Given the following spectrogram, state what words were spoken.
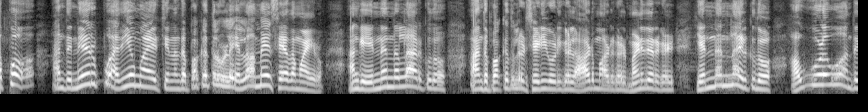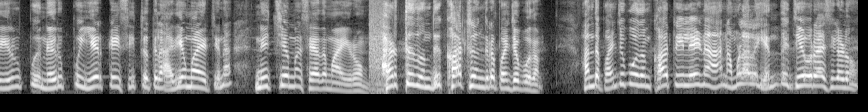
அப்போது அந்த நெருப்பு அதிகமாகிடுச்சுன்னு அந்த பக்கத்தில் உள்ள எல்லாமே சேதமாயிரும். அங்கே என்னென்னலாம் இருக்குதோ அந்த பக்கத்தில் உள்ள செடி கொடிகள் ஆடு மாடுகள் மனிதர்கள் என்னென்ன இருக்குதோ அவ்வளவும் அந்த இருப்பு நெருப்பு இயற்கை சீற்றத்தில் அதிகமாகிடுச்சின்னா நிச்சயமாக சேதமாயிரும். அடுத்தது வந்து காற்றுங்கிற பஞ்சபூதம். அந்த பஞ்சபூதம் காற்று இல்லைன்னா நம்மளால் எந்த ஜீவராசிகளும்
